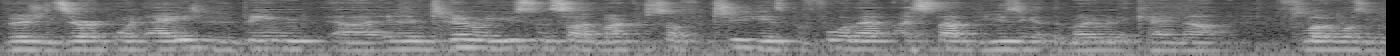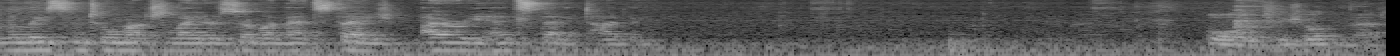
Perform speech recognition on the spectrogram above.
version 0.8. It had been uh, in internal use inside Microsoft for two years before that. I started using it the moment it came out. Flow wasn't released until much later, so by that stage, I already had static typing. Or too short than that.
